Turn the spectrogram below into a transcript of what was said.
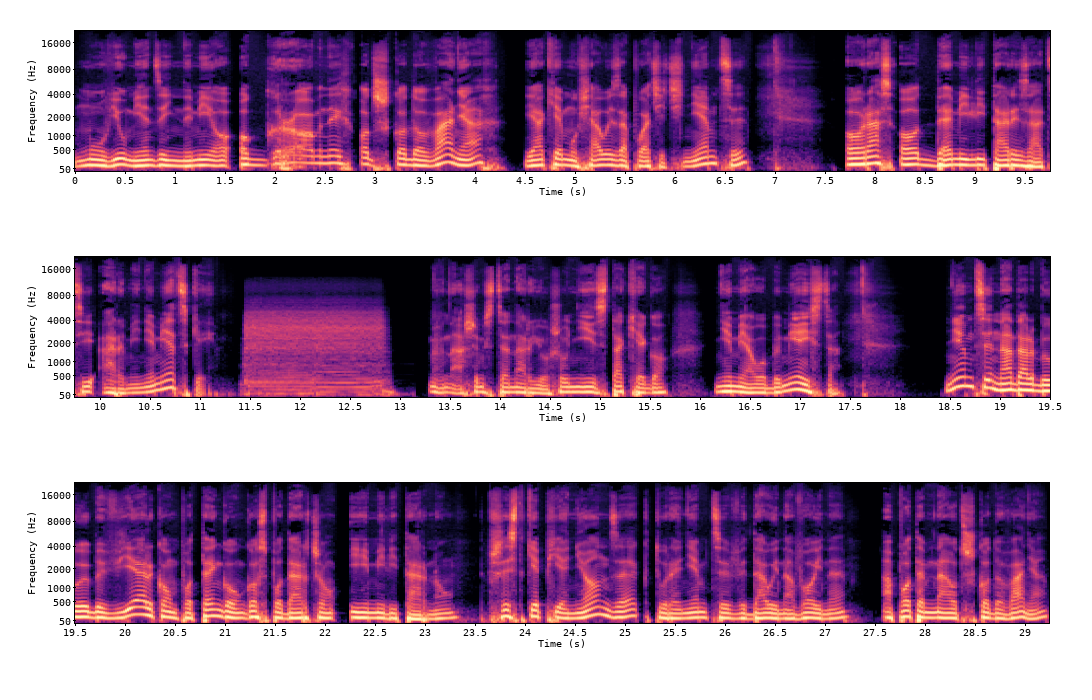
mówił m.in. o ogromnych odszkodowaniach, jakie musiały zapłacić Niemcy oraz o demilitaryzacji armii niemieckiej. W naszym scenariuszu nic takiego nie miałoby miejsca. Niemcy nadal byłyby wielką potęgą gospodarczą i militarną. Wszystkie pieniądze, które Niemcy wydały na wojnę, a potem na odszkodowania,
